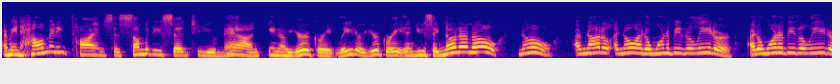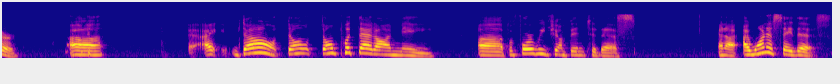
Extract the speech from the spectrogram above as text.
I mean, how many times has somebody said to you, man, you know, you're a great leader, you're great. And you say, no, no, no, no, I'm not, a, no, I don't want to be the leader. I don't want to be the leader. Uh, I don't, don't, don't put that on me uh, before we jump into this. And I, I want to say this.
